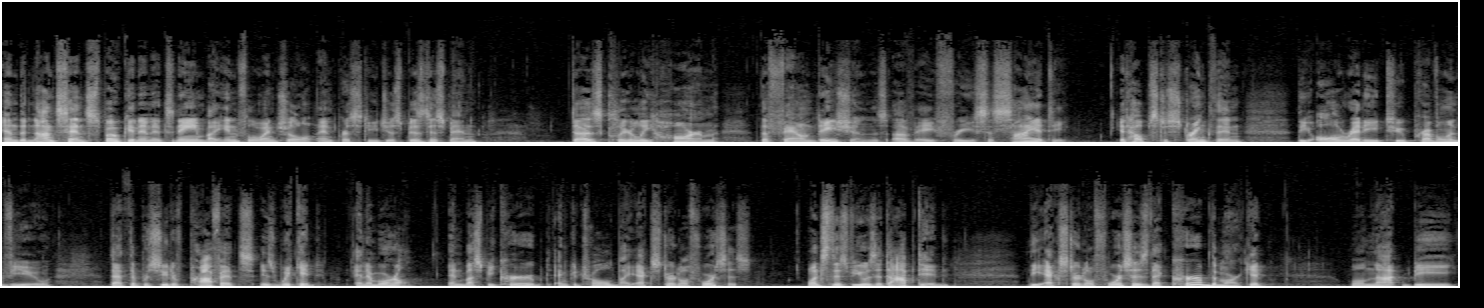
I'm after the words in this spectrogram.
and the nonsense spoken in its name by influential and prestigious businessmen does clearly harm the foundations of a free society. It helps to strengthen the already too prevalent view that the pursuit of profits is wicked and immoral and must be curbed and controlled by external forces. Once this view is adopted, the external forces that curb the market will not be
